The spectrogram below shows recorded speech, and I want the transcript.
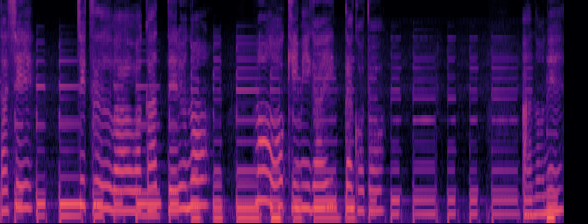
私実は分かってるの。もう君が言ったこと。あのね。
